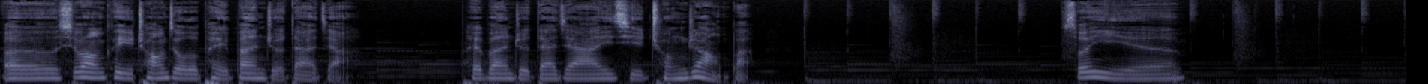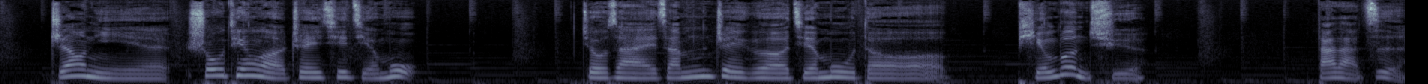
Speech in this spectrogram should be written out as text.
呃，希望可以长久的陪伴着大家，陪伴着大家一起成长吧。所以，只要你收听了这一期节目，就在咱们这个节目的评论区打打字，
